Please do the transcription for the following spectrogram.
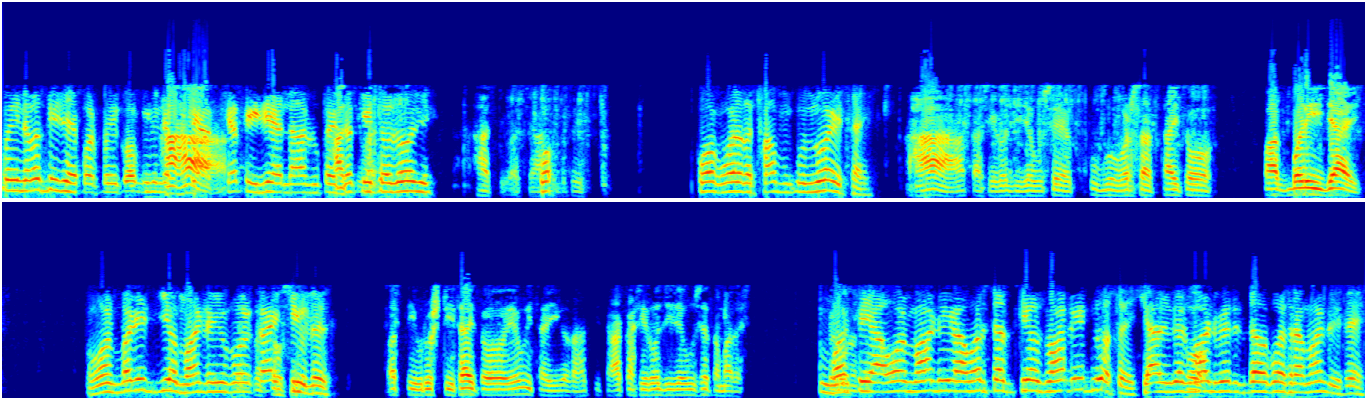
મહિને વધી જાય પણ પછી કોક મહિને હા, હા. ખેતી છે એટલે આનું કઈ સાચી નક્કી વાત. તો જોઈ સાચી વાત છે કો- આ બધું. કોક વળે તો ઠામકું નોય થાય હા આકાશી રોજી જેવું છે ખૂબ વરસાદ થાય તો પાક બળી જાય વણ બળી જ ગયો માંડવી ઉપર તો કાંઈ શું? થયું નથી અતિવૃષ્ટિ થાય તો એવું થાય એ વાત સાચી છે. આકાશી રોજી જેવું છે તમારે મરસી આ ઓર માંડવી આ વરસાદ થયો માંડવી જ ન થાય ચાર વીઘા માંડવી દસ કોથરા માંડવી થાય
